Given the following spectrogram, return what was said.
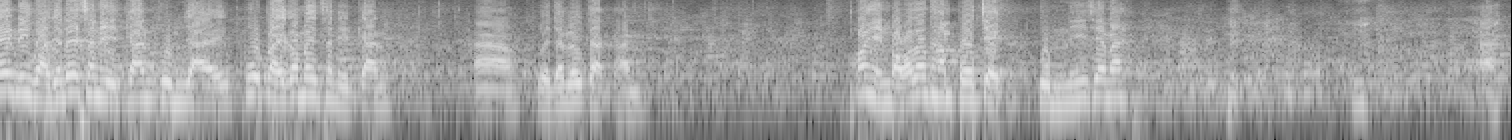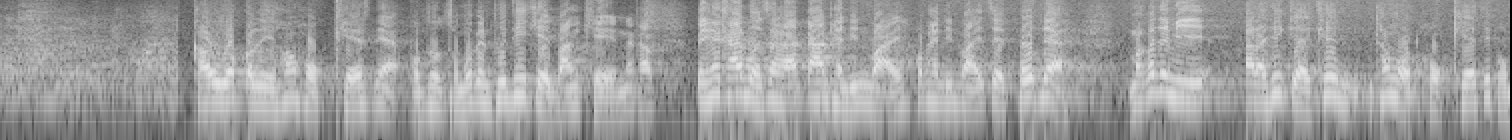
ล็ก ๆ ดีกว่าจะได้สนิทกันกลุ่มใหญ่พูดไปก็ไม่สนิทกันอ่าเผื่อจะรู้จักกัน เพราะเห็นบอกว่าต้องทำโปรเจกต์กลุ่มนี้ใช่ไหมเขายกกรณีห้อง 6 เคสเนี่ยผมสมมติเป็นพื้นที่เขตบางเขนนะครับ เป็นคล้ายๆเหมือนสถานการณ์แผ่นดินไหวพอแผ่นดินไหวเสร็จปุ๊บเนี่ยมันก็จะมีอะไรที่เกิดขึ้นทั้งหมด 6 เคสที่ผม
